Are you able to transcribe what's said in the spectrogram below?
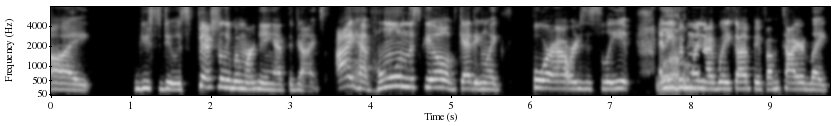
i used to do especially when working at the giants. I have honed the skill of getting like four hours of sleep. Wow. And even when I wake up, if I'm tired, like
